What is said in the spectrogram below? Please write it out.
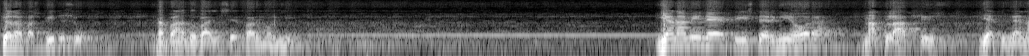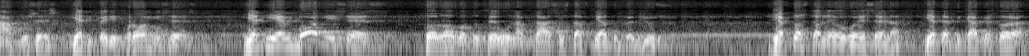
Και όταν πας σπίτι σου, να πάει να το βάλεις σε εφαρμογή. για να μην έρθει η στερνή ώρα να κλάψεις γιατί δεν άκουσες, γιατί περιφρόνησες, γιατί εμπόδισες το Λόγο του Θεού να φτάσει στα αυτιά του παιδιού σου. Γι' αυτό στα λέω εγώ εσένα. Γιατί θα πει κάποιος τώρα,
